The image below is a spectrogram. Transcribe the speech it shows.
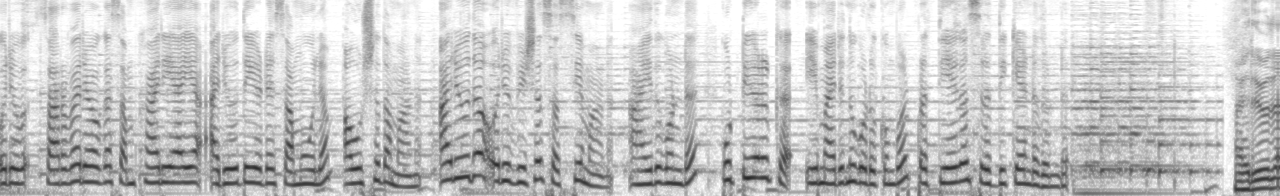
ഒരു സർവരോഗ സംഹാരിയായ അരൂതയുടെ സമൂലം ഔഷധമാണ്. അരൂത ഒരു വിഷസസ്യമാണ്. ആയതുകൊണ്ട് കുട്ടികൾക്ക് ഈ മരുന്ന് കൊടുക്കുമ്പോൾ പ്രത്യേകം ശ്രദ്ധിക്കേണ്ടതുണ്ട്. അരൂത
